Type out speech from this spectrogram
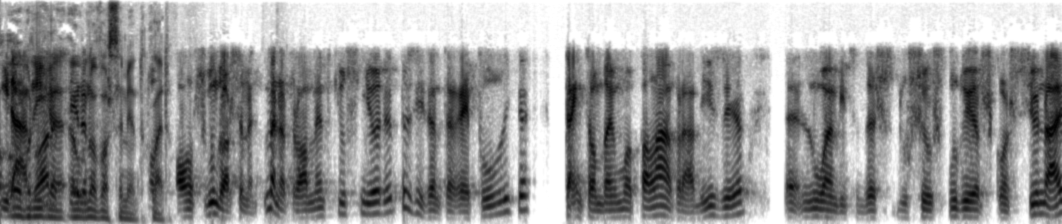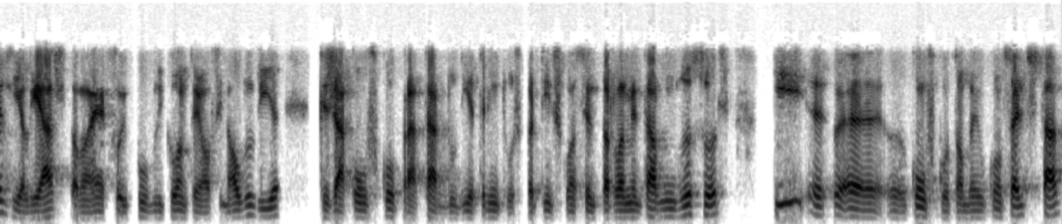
irá obriga a um novo orçamento, claro. Ao um segundo orçamento. Mas, naturalmente, que o Sr. Presidente da República tem também uma palavra a dizer eh, no âmbito das, dos seus poderes constitucionais, e, aliás, também foi público ontem, ao final do dia, que já convocou para a tarde do dia 30 os partidos com assento parlamentar nos Açores e uh, uh, convocou também o Conselho de Estado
